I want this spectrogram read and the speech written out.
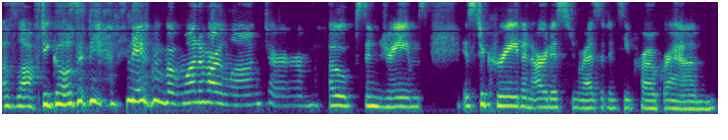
of lofty goals at the Athenaeum, but one of our long-term hopes and dreams is to create an artist in residency program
